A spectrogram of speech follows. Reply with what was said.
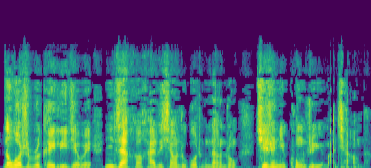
那我是不是可以理解为你在和孩子相处过程当中，其实你控制欲蛮强的，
